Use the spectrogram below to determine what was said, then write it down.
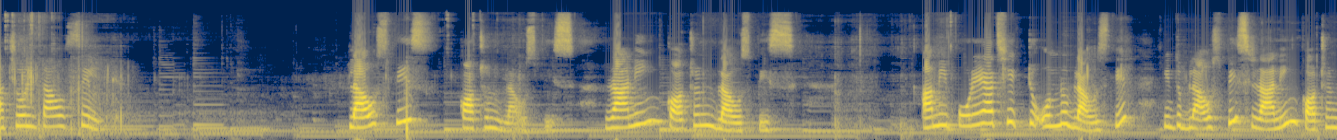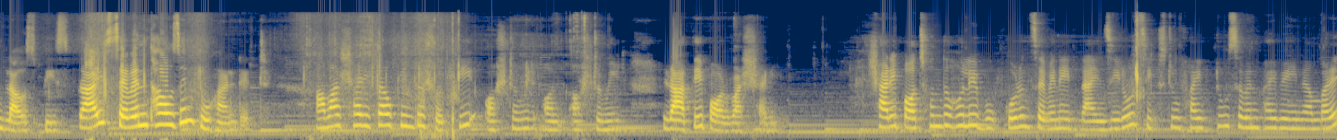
আঁচলটাও silk. Blouse piece, cotton blouse piece. Running, cotton blouse piece. আমি পরে আছি একটু অন্য ব্লাউজ দিয়ে, কিন্তু blouse piece, running, cotton blouse piece price seven thousand two hundred আমার শাড়িটাও কিন্তু সত্যি অষ্টমীর অষ্টমীর রাতে পরবার শাড়ি। শাড়ি পছন্দ হলে বুক করুন seven eight nine zero six two five two seven five এই নাম্বারে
